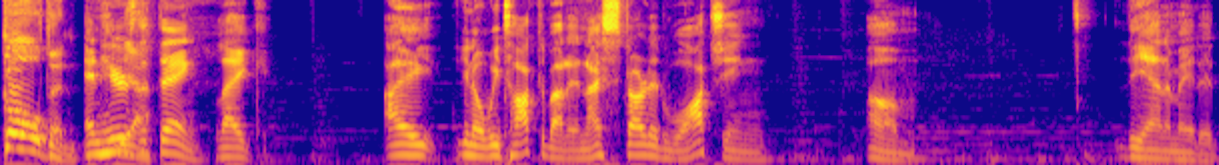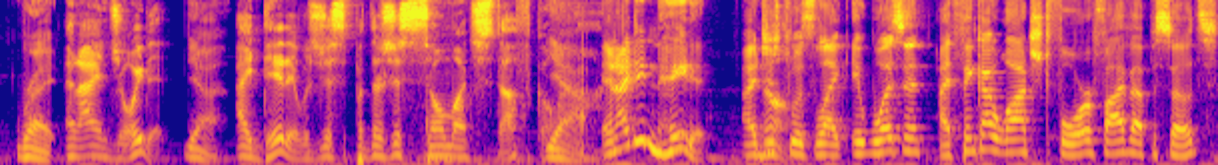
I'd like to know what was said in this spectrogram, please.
golden. And here's Yeah. the thing, like, I, you know, we talked about it, and I started watching, um, the animated, Right. and I enjoyed it. Yeah. I did. It was just, but there's just so much stuff going Yeah, on. Yeah, and I didn't hate it. I just No. was like, it wasn't. I think I watched four or five episodes,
